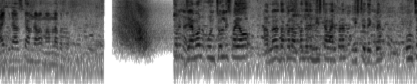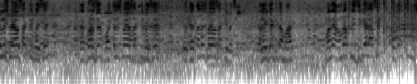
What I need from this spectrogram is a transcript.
হাইকোর্টে আজকে আমরা মামলা করব। যেমন উনচল্লিশ পাইও আপনারা দখলে ওখান যদি লিস্টটা বার করেন লিস্টে দেখবেন। উনচল্লিশ পাইও চাকরি পাইছে তারপরে যে পঁয়তাল্লিশ পাইও চাকরি পাইছে তেতাল্লিশ পাইও চাকরি পাইছে। তাহলে এটা কিটা মার্ক মানে আমরা ফিজিক্যাল আছে টোটাল তিরিশ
